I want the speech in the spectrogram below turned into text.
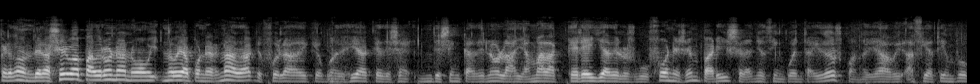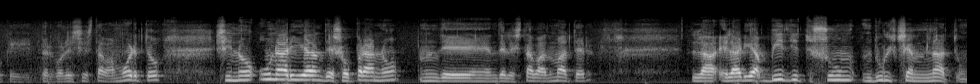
perdón, de la selva padrona no, no, voy a poner nada, que fue la que, como decía, que desencadenó la llamada querella de los bufones en París el año 52, cuando ya hacía tiempo que Pergolesi estaba muerto, sino un aria de soprano del Stabat Mater, el aria Vidit sum dulcem natum,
